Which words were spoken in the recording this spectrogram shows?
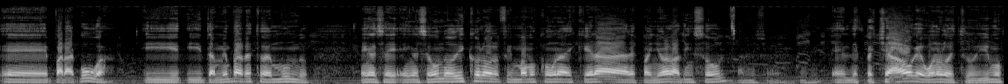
eh, para Cuba y, y también para el resto del mundo. En el, se- en el segundo disco lo firmamos con una disquera española, Latin Soul, sí, sí. El Despechado, que bueno, lo distribuimos,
